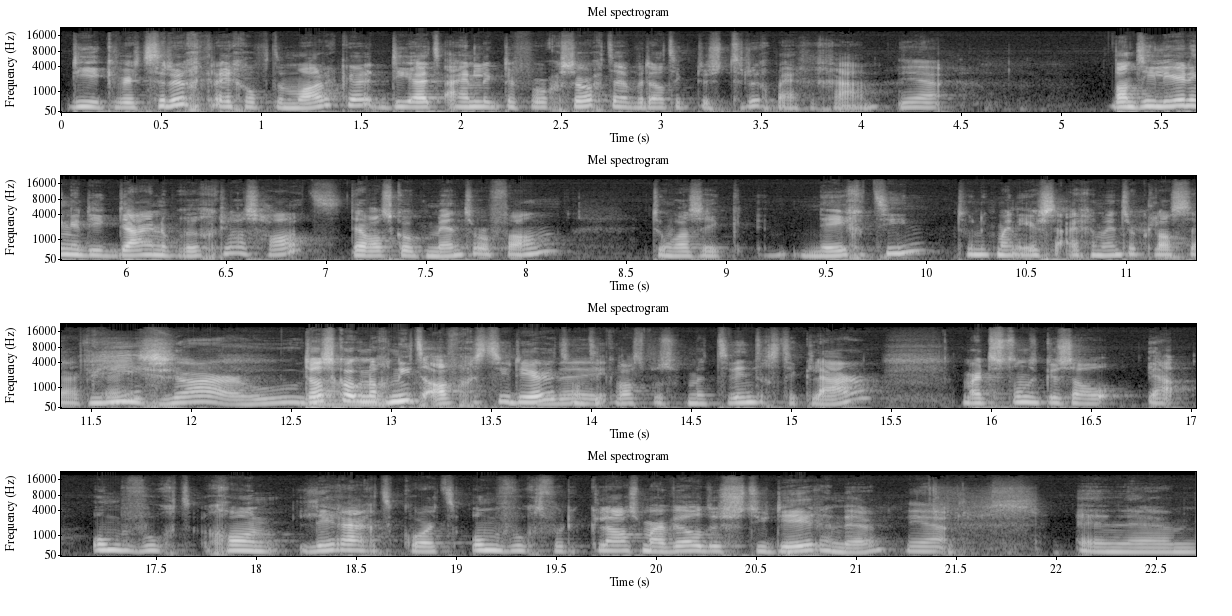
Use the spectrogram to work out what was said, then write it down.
die ik weer terugkreeg op de marken, die uiteindelijk ervoor gezorgd hebben dat ik dus terug ben gegaan. Ja. Want die leerlingen die ik daar in de brugklas had, daar was ik ook mentor van. Toen was ik 19, toen ik mijn eerste eigen mentorklas daar kreeg. Bizar. Hoe Dat was ik ook nog niet afgestudeerd, want ik was pas op mijn twintigste klaar. Maar toen stond ik dus al ja, onbevoegd, gewoon lerarentekort, onbevoegd voor de klas, maar wel dus studerende. Ja. En, ehm,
